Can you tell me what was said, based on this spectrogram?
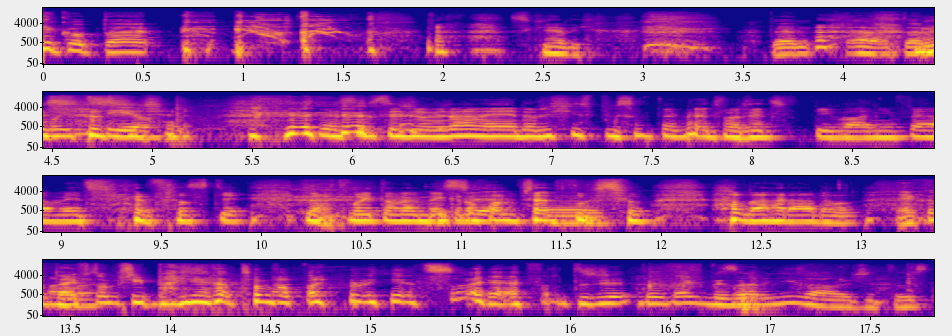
jako to je Skvělý. Ten, eh, ten můj Myslím si, cíl. že- Myslím si, že možná nejjednodušší způsob, jak vytvořit zpívání pijavic, je prostě dát Vojtově mikrofon před eh, pusu a nahrát ho. Jako tady Ale- v tom případě na tom opravdu něco je, protože to je tak bizarní záležitost,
